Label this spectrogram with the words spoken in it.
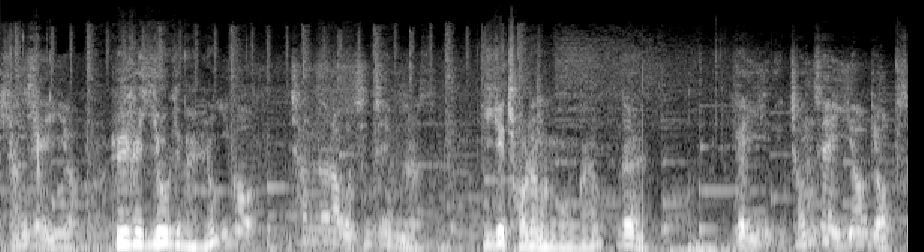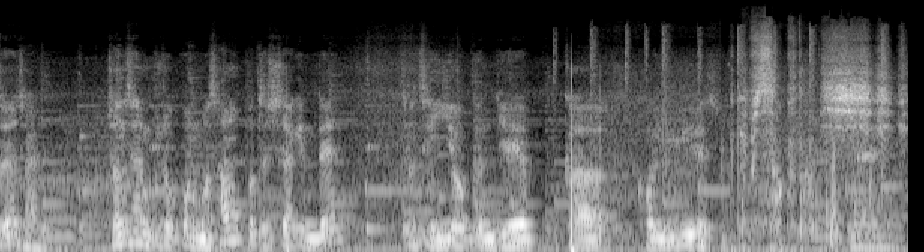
전세 2억. 여기가 2억이 나요? 이거 찾느라고 진짜 힘들었어요. 이게 저렴한 건가요? 네. 그러니까 이, 전세 2억이 없어요, 잘. 전세는 무조건 뭐 3억부터 시작인데 전세 2억은 얘가 거의 유일했어요. 되게 비싸구나. 네.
